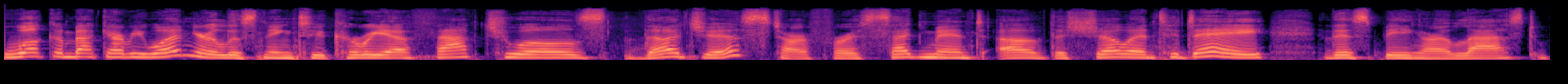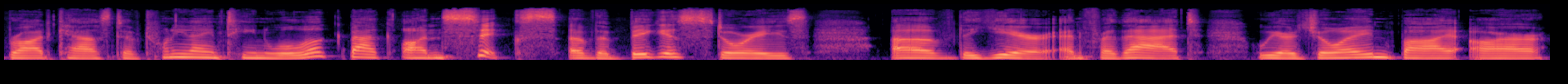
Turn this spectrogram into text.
Welcome back, everyone. You're listening to Korea Factuals, The Gist, our first segment of the show. And today, this being our last broadcast of 2019, we'll look back on six of the biggest stories of the year. And for that, we are joined by our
